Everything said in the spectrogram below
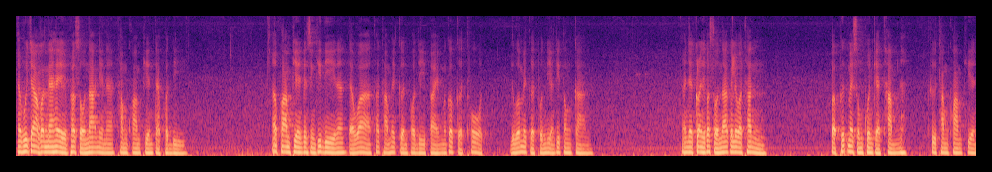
แล้วพระเจ้าก็แนะให้พระโสนะเนี่ยนะทำความเพียรแต่พอดี ความเพียรเป็นสิ่งที่ดีนะแต่ว่าถ้าทำให้เกินพอดีไปมันก็เกิดโทษ หรือว่าไม่เกิดผลดีอย่างที่ต้องการในกรณีพระโสนะก็เรียกว่าท่านประพฤติไม่สมควรแก่ธรรมนะคือทำความเพียร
